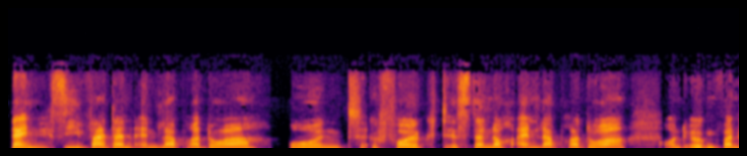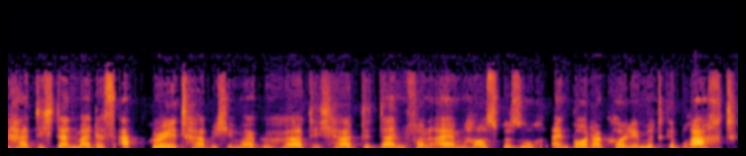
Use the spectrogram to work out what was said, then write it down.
Nein, sie war dann ein Labrador und gefolgt ist dann noch ein Labrador. Und irgendwann hatte ich dann mal das Upgrade, habe ich immer gehört. Ich hatte dann von einem Hausbesuch ein Border Collie mitgebracht.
